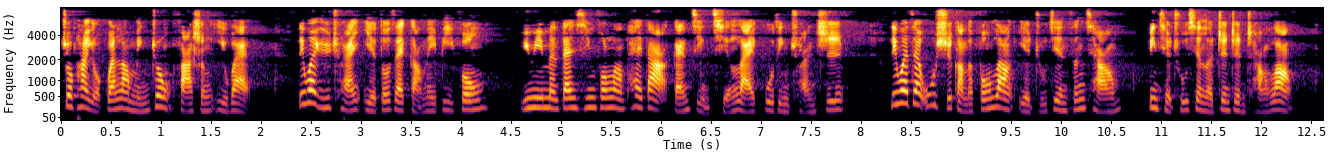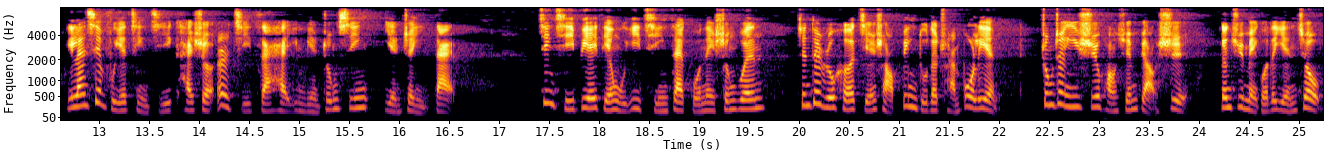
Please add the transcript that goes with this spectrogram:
就怕有观浪民众发生意外，另外渔船也都在港内避风，渔民们担心风浪太大，赶紧前来固定船只。另外，在乌石港的风浪也逐渐增强，并且出现了阵阵长浪。宜兰县府也紧急开设二级灾害应变中心，严阵以待。近期 BA. 点五疫情在国内升温，针对如何减少病毒的传播链，中正医师黄轩表示，根据美国的研究，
